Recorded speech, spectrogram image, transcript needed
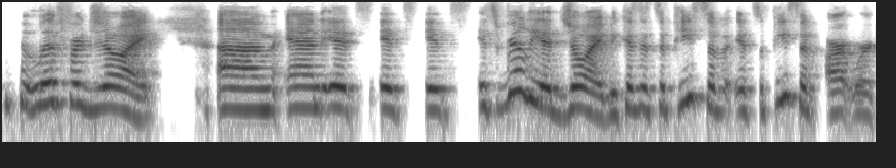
Live for Joy um, and it's it's it's it's really a joy because it's a piece of it's a piece of artwork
